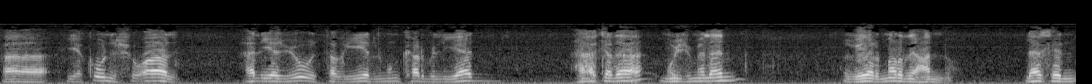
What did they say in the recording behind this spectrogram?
فيكون السؤال هل يجوز تغيير المنكر باليد هكذا مجملا غير مرضي عنه. لكن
